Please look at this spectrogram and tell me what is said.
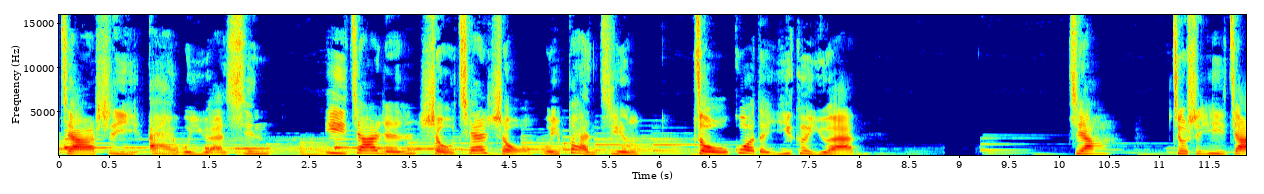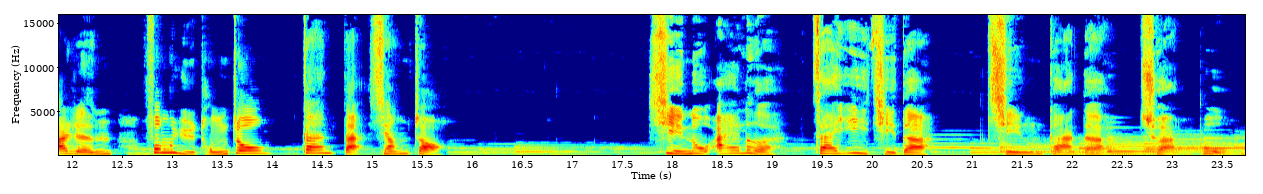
家是以爱为圆心，一家人手牵手为半径，走过的一个圆。家就是一家人风雨同舟，肝胆相照，喜怒哀乐在一起的。情感的全部。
